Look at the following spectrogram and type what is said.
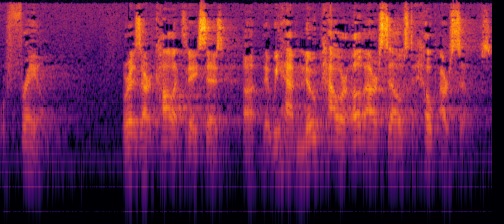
or frail. Or as our collect today says, uh, that we have no power of ourselves to help ourselves.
